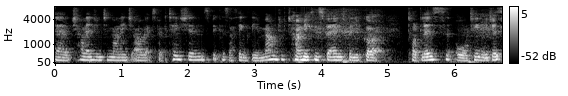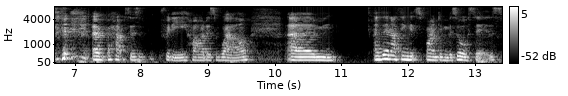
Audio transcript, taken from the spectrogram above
Uh, challenging to manage our expectations because I think the amount of time you can spend when you've got toddlers or teenagers um, perhaps is pretty hard as well. Um, and then I think it's finding resources.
